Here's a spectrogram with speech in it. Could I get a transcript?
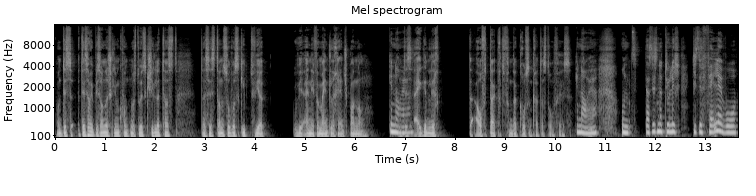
Und das, das habe ich besonders schlimm gefunden, was du jetzt geschildert hast, dass es dann sowas gibt wie, wie eine vermeintliche Entspannung. Genau. Und ja. das eigentlich der Auftakt von der großen Katastrophe ist. Genau, ja. Und das ist natürlich diese Fälle, wo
